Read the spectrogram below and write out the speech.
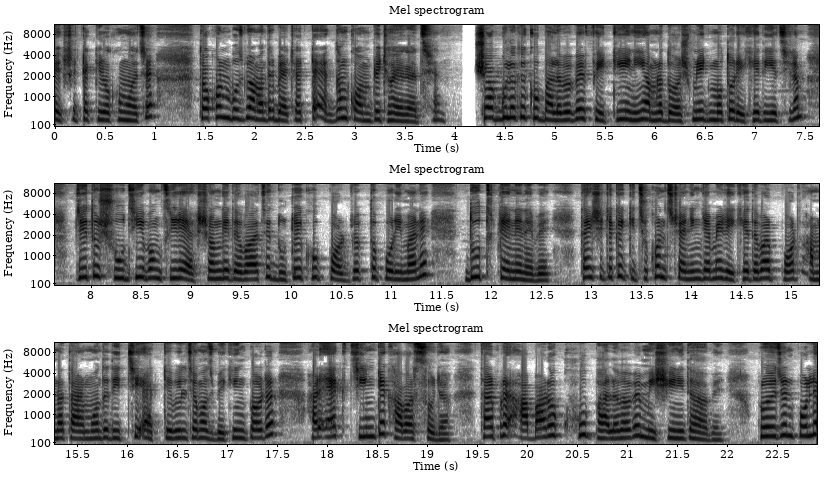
টেক্সচারটা কীরকম হয়েছে, তখন বুঝবে আমাদের ব্যাটারটা একদম কমপ্লিট হয়ে গেছে। সবগুলোকে খুব ভালোভাবে ফেটিয়ে নিয়ে আমরা দশ মিনিট মতো রেখে দিয়েছিলাম। যেহেতু সুজি এবং চিড়ে একসঙ্গে দেওয়া আছে, দুটোই খুব পর্যাপ্ত পরিমাণে দুধ টেনে নেবে। তাই সেটাকে কিছুক্ষণ স্ট্যান্ডিং টাইমে রেখে দেওয়ার পর আমরা তার মধ্যে দিচ্ছি এক টেবিল চামচ বেকিং পাউডার আর এক চিমটে খাবার সোডা তারপরে আবারও খুব ভালোভাবে মিশিয়ে নিতে হবে। প্রয়োজন পড়লে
